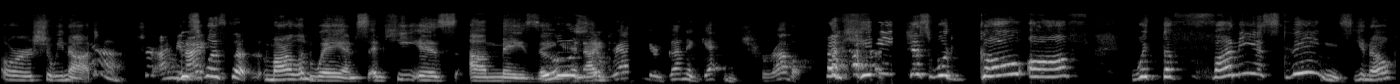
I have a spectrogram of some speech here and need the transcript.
or should we not? yeah sure i mean This i was uh, Marlon Wayans and he is amazing. Who's and I the rep? You're gonna get in trouble. but he just would go off with the funniest things, you know,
